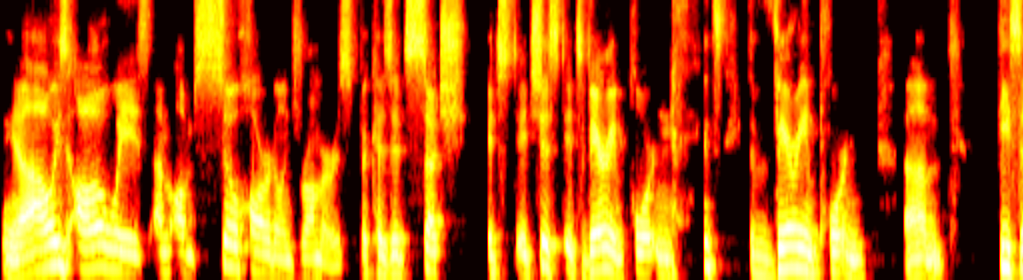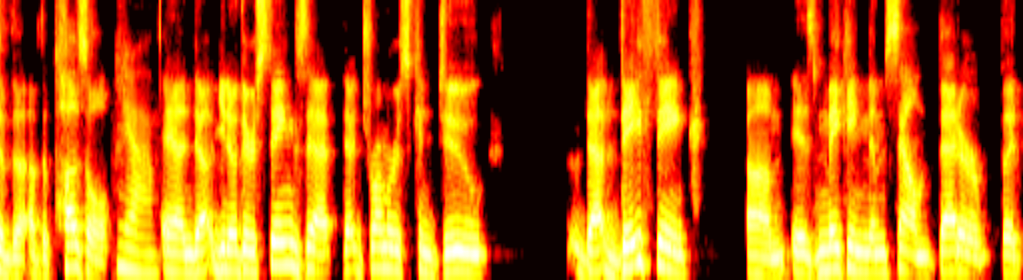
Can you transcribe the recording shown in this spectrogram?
You know, I always, always, I'm I'm so hard on drummers because it's such. It's it's just it's very important. It's a very important um, piece of the of the puzzle Yeah. and uh, you know there's things that that drummers can do that they think um, is making them sound better but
